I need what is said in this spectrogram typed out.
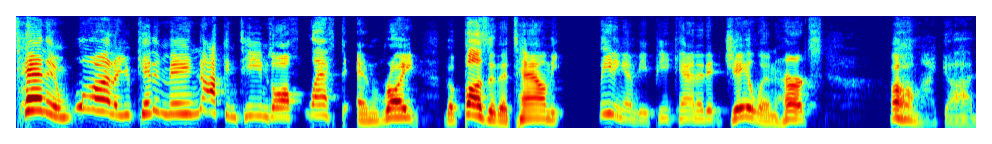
10 and 1. Are you kidding me? Knocking teams off left and right. The buzz of the town, the leading MVP candidate, Jalen Hurts. Oh my God.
